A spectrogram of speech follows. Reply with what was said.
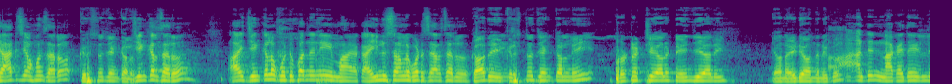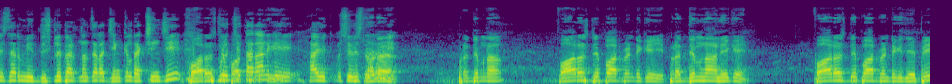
జాతి సింహం సార్. కృష్ణ జింకలు. జింకలు సార్. ఆ జింకల కొట్టుపందని మా యొక్క ఐదు స్థానంలో కూడా చాలా సార్ కాదు ఈ కృష్ణ జింకల్ని ప్రొటెక్ట్ చేయాలంటే ఏం చేయాలి? ఏమైనా ఐడియా ఉందా నీకు? అంటే నాకైతే సార్. మీ దృష్టిలో పెడుతున్నాను సార్ ఆ జింకలు రక్షించి ఇప్పుడు వచ్చే తరానికి అవి ప్రద్యుమ్న ఫారెస్ట్ డిపార్ట్మెంట్కి ప్రద్యుమ్న నీకే ఫారెస్ట్ డిపార్ట్మెంట్కి చెప్పి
